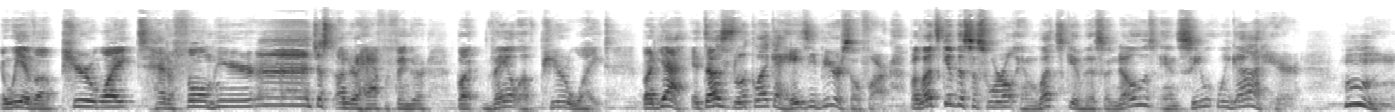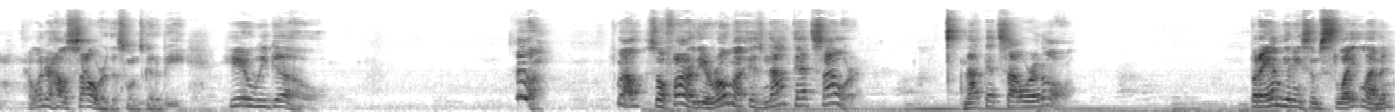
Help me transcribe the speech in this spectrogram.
And we have a pure white head of foam here, uh, just under half a finger but veil of pure white. But yeah, it does look like a hazy beer so far. But let's give this a swirl and let's give this a nose and see what we got here. Hmm, I wonder how sour this one's going to be. Here we go. Oh, well, so far the aroma is not that sour. Not that sour at all. But I am getting some slight lemon,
